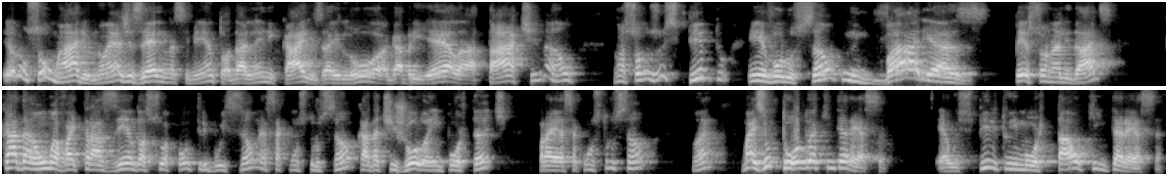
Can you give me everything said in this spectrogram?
Eu não sou o Mário, não é a Gisele Nascimento, a Darlene Caires, a Elo, a Gabriela, a Tati, não. Nós somos um espírito em evolução com várias personalidades, cada uma vai trazendo a sua contribuição nessa construção, cada tijolo é importante para essa construção, não é? mas o todo é que interessa. É o espírito imortal que interessa.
